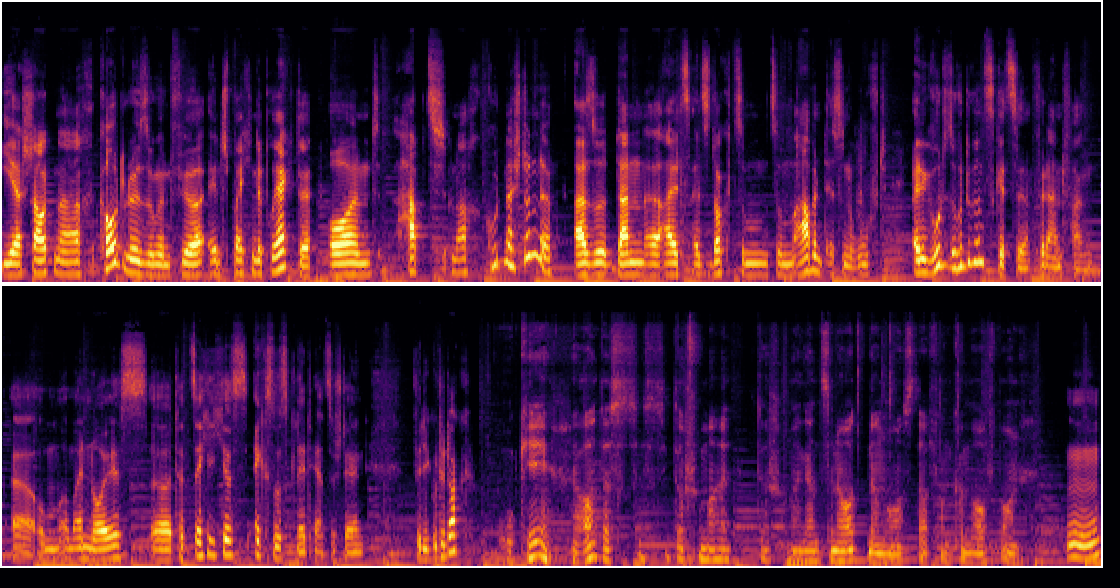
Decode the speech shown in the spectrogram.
Ihr schaut nach Codelösungen für entsprechende Projekte und habt nach gut einer Stunde, also dann äh, als, als Doc zum, zum Abendessen ruft, eine gute, gute Grundskizze für den Anfang, äh, um, um ein neues, äh, tatsächliches Exoskelett herzustellen. Für die gute Doc. Okay, ja, das, das sieht doch schon mal, das schon mal ganz in Ordnung aus. Davon können wir aufbauen. Mhm.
